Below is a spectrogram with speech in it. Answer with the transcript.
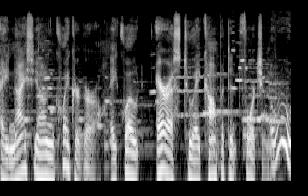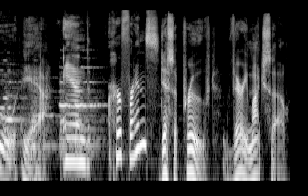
a nice young Quaker girl, a quote, heiress to a competent fortune. Ooh. Yeah. And her friends? Disapproved, very much so.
